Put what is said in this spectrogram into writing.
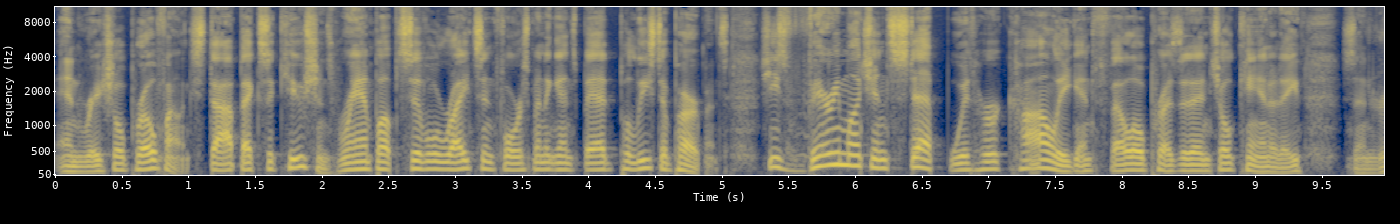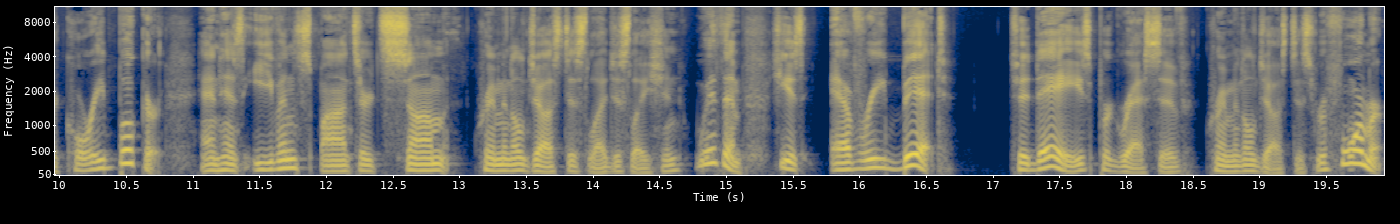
and racial profiling. Stop executions. Ramp up civil rights enforcement against bad police departments. She's very much in step with her colleague and fellow presidential candidate, Senator Cory Booker, and has even sponsored some criminal justice legislation with him. She is every bit today's progressive criminal justice reformer.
